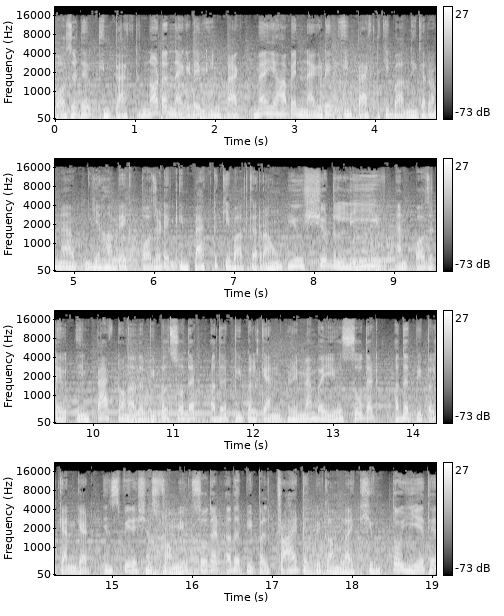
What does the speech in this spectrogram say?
positive impact not a negative impact मैं यहाँ पे नेगेटिव इम्पैक्ट की बात नहीं कर रहा, मैं यहाँ पे एक पॉजिटिव इम्पैक्ट की बात कर रहा हूँ। You should leave and positive impact on other people so that other people can remember you so that other people can get inspiration from you so that other people try to become like you तो ये थे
